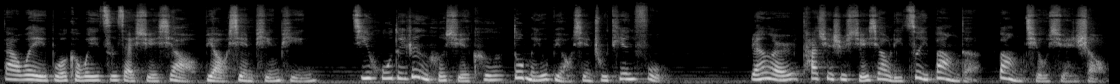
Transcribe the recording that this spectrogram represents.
大卫·伯克威兹在学校表现平平，几乎对任何学科都没有表现出天赋。然而，他却是学校里最棒的棒球选手。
